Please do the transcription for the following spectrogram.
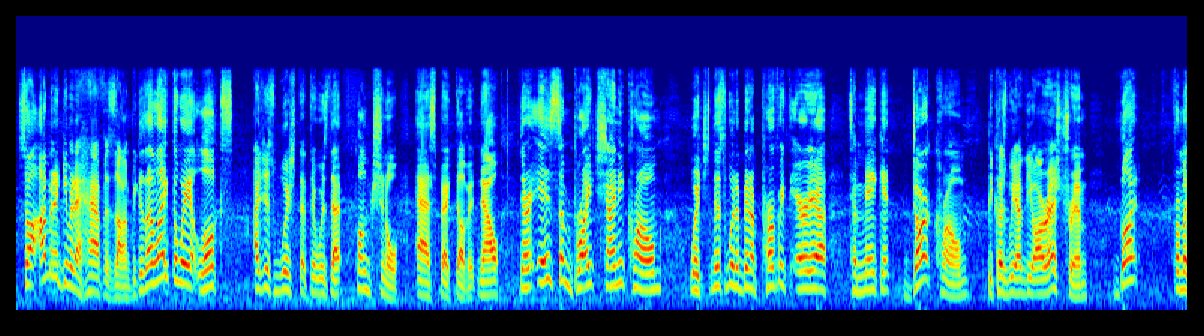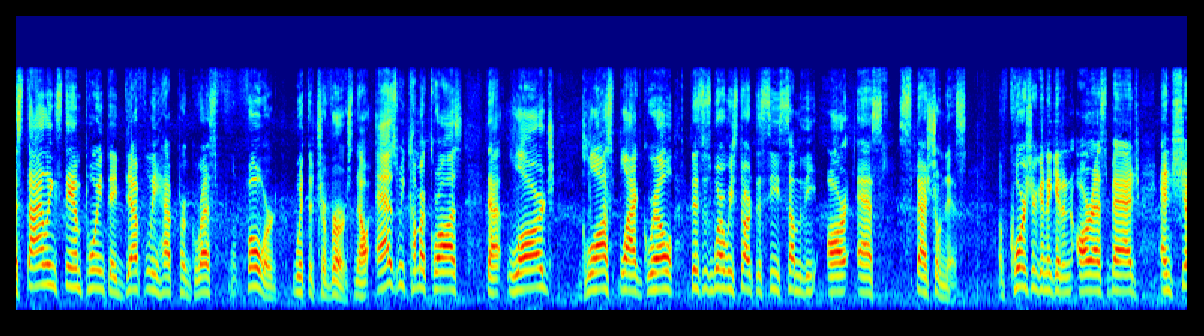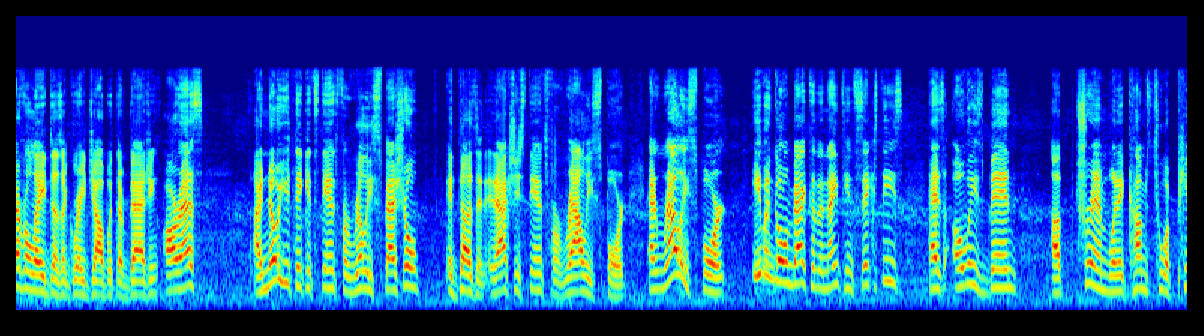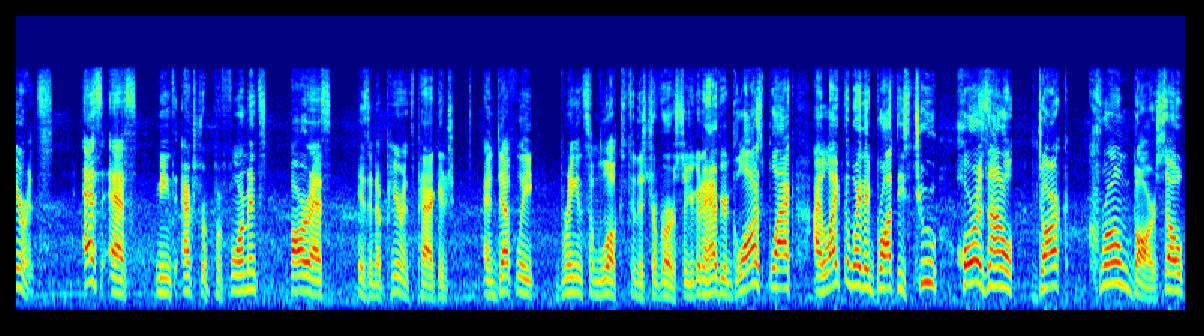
So I'm gonna give it a half a zonk because I like the way it looks. I just wish that there was that functional aspect of it. Now, there is some bright shiny chrome, which this would have been a perfect area to make it dark chrome because we have the RS trim, but from a styling standpoint, they definitely have progressed forward with the Traverse. Now, as we come across that large gloss black grille. This is where we start to see some of the RS specialness. Of course, you're gonna get an RS badge, and Chevrolet does a great job with their badging. RS, I know you think it stands for really special. It doesn't. It actually stands for Rally Sport. And Rally Sport, even going back to the 1960s, has always been a trim when it comes to appearance. SS means extra performance. RS is an appearance package and definitely bringing some looks to this Traverse. So you're gonna have your gloss black. I like the way they brought these two horizontal dark chrome bars. So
